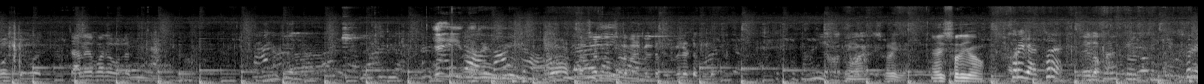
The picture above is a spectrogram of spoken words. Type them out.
বলতে পারি চালের বাজার অনেক কাকিমা সরে যা। এই সরে যাও। সরে যা সরে। সরে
